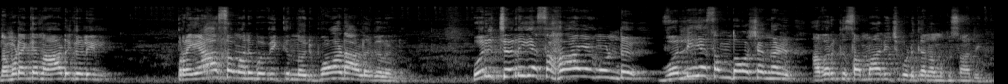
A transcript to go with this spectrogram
നമ്മുടെയൊക്കെ നാടുകളിൽ പ്രയാസം അനുഭവിക്കുന്ന ഒരുപാട് ആളുകളുണ്ട്. ഒരു ചെറിയ സഹായം കൊണ്ട് വലിയ സന്തോഷങ്ങൾ അവർക്ക് സമ്മാനിച്ചു കൊടുക്കാൻ നമുക്ക് സാധിക്കും.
